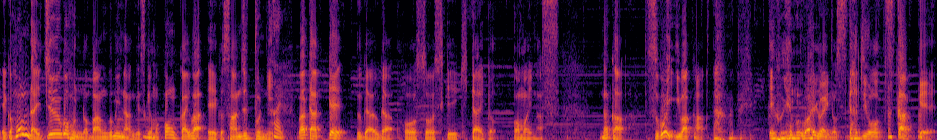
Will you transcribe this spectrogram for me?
えっと、本来15分の番組なんですけども、今回は、えっと、30分にはいわたって、うがうが放送していきたいと思います。なんか、すごい違和感。FMYY のスタジオを使って、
